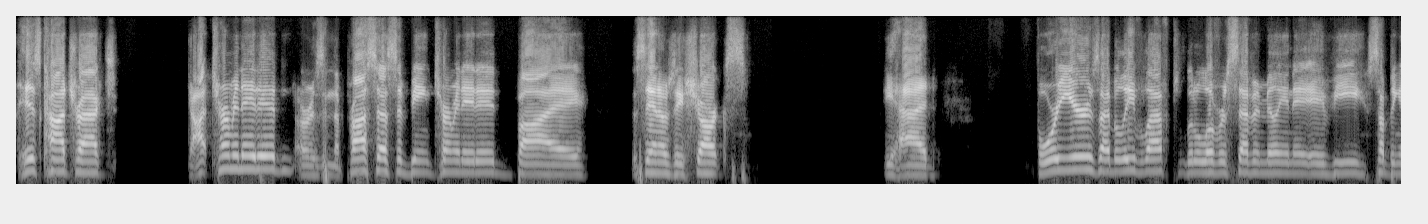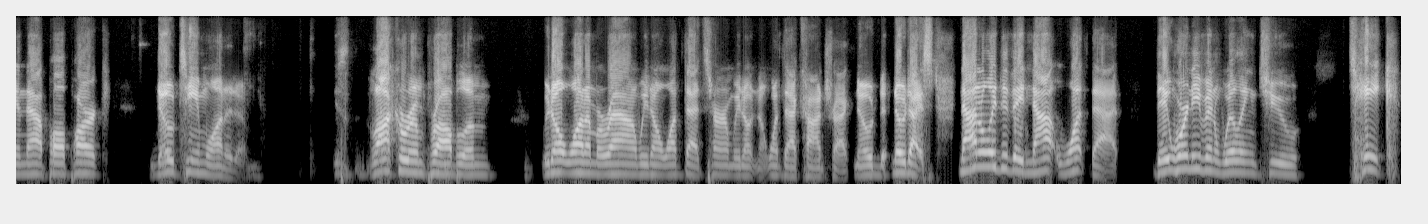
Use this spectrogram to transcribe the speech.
his contract got terminated or is in the process of being terminated by the San Jose Sharks. He had four years, I believe, left, a little over 7 million AAV, something in that ballpark. No team wanted him. He's locker room problem. We don't want him around. We don't want that term. We don't want that contract. No, no dice. Not only did they not want that, they weren't even willing to take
